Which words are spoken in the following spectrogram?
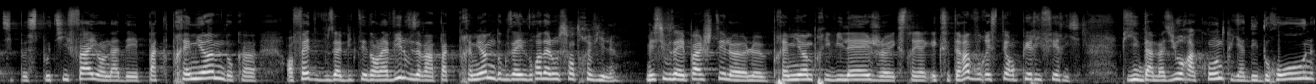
type Spotify, on a des packs premium. Donc en fait, vous habitez dans la ville, vous avez un pack premium, donc vous avez le droit d'aller au centre-ville. Mais si vous n'avez pas acheté le, premium, privilège, etc., vous restez en périphérie. Puis Damasio raconte qu'il y a des drones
